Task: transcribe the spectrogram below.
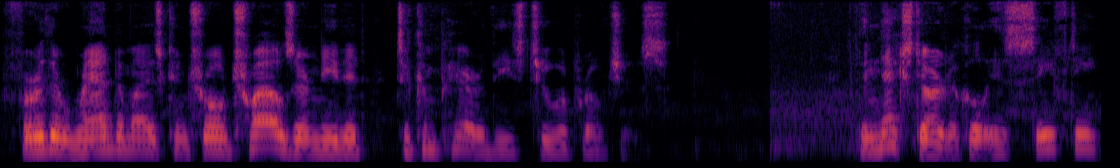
Further randomized controlled trials are needed to compare these two approaches. The next article is Safety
